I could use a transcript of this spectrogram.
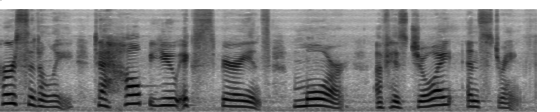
personally to help you experience more of His joy and strength,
